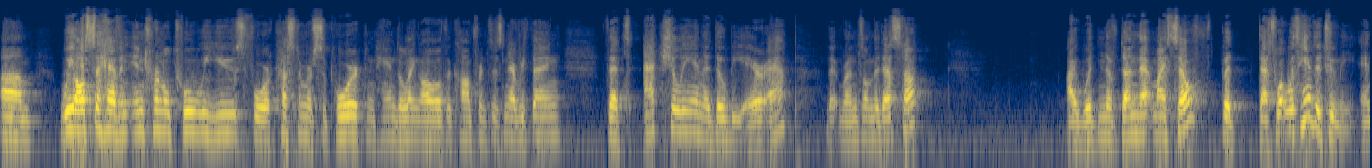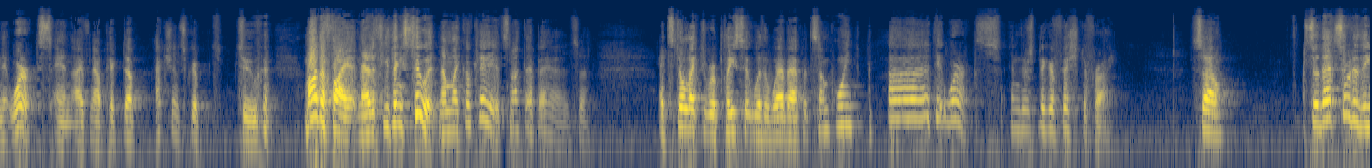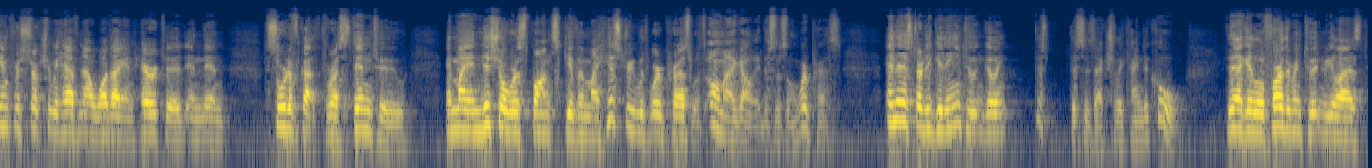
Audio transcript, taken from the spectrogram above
Um, we also have an internal tool we use for customer support and handling all of the conferences and everything that's actually an Adobe Air app that runs on the desktop. I wouldn't have done that myself, but that's what was handed to me, and it works. And I've now picked up ActionScript to modify it and add a few things to it. And I'm like, okay, it's not that bad. A, I'd still like to replace it with a web app at some point, but it works, and there's bigger fish to fry. So, so that's sort of the infrastructure we have now, what I inherited and then sort of got thrust into. And my initial response, given my history with WordPress, was, oh my golly, this is on WordPress. And then I started getting into it and going, this, this is actually kind of cool. Then I get a little farther into it and realized,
